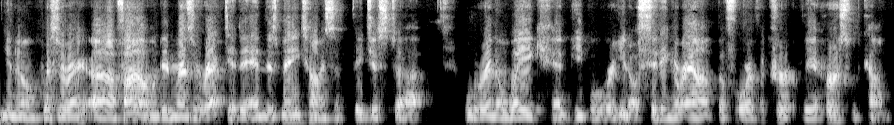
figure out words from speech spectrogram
you know, resurrect, uh, found and resurrected. And there's many times that they just uh, were in a wake and people were, you know, sitting around before the, cur- the hearse would come.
